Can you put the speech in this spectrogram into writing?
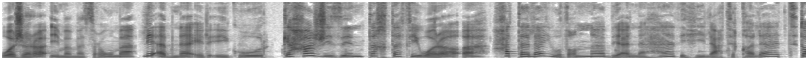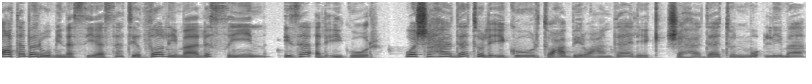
وجرائم مزعومة لأبناء الإيغور كحاجز تختفي وراءه حتى لا يظن بأن هذه الاعتقالات تعتبر من السياسات الظالمة للصين إزاء الإيغور. وشهادات الإيغور تعبر عن ذلك شهادات مؤلمة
